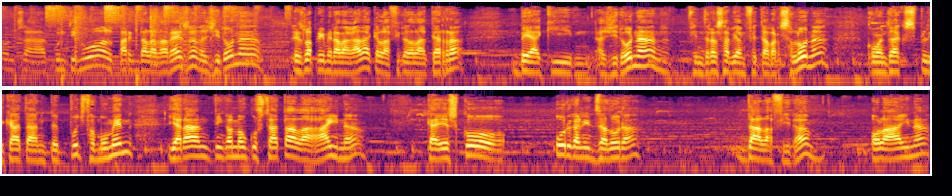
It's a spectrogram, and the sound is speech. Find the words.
Doncs eh, continua el Parc de la Devesa de Girona. És la primera vegada que la Fira de la Terra ve aquí a Girona, fins ara s'havien fet a Barcelona, com ens ha explicat en Pep Puig fa un moment, i ara tinc al meu costat a la Aina, que és coorganitzadora de la fira. Hola, Aina.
